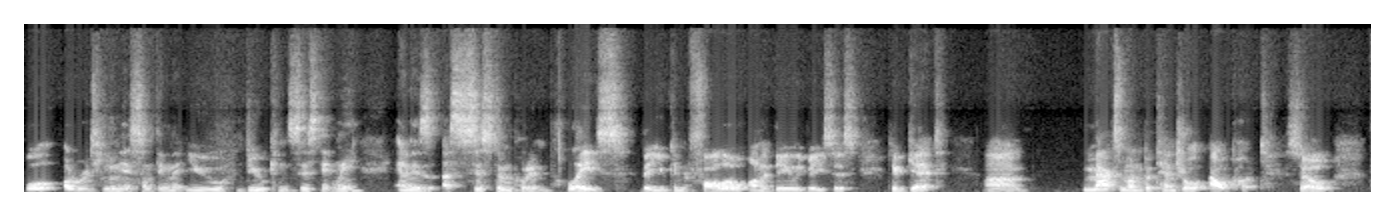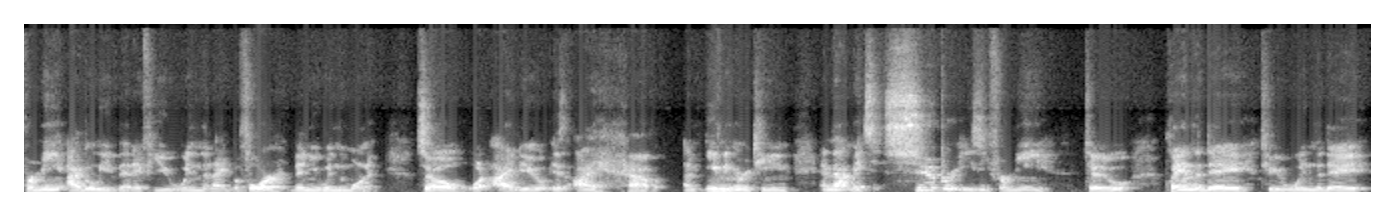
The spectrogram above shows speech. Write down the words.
Well, a routine is something that you do consistently and is a system put in place that you can follow on a daily basis to get um, maximum potential output. So, for me, I believe that if you win the night before, then you win the morning. So, what I do is I have an evening routine, and that makes it super easy for me to plan the day, to win the day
